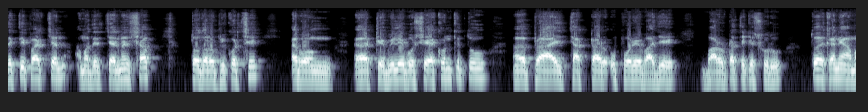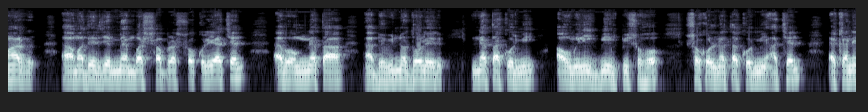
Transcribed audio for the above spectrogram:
দেখতে পাচ্ছেন আমাদের চেয়ারম্যান সাহেব তদারকি করছে এবং টেবিলে বসে এখন কিন্তু প্রায় চারটার উপরে বাজে বারোটা থেকে শুরু। তো এখানে আমার আমাদের যে মেম্বার সাহরা সকলেই আছেন এবং নেতা বিভিন্ন দলের নেতাকর্মী আওয়ামী লীগ বিএনপি সহ সকল নেতাকর্মী আছেন। এখানে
